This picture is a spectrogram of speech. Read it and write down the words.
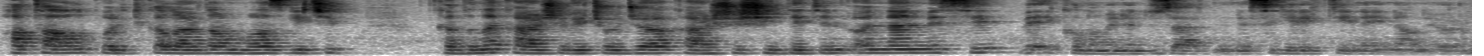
hatalı politikalardan vazgeçip kadına karşı ve çocuğa karşı şiddetin önlenmesi ve ekonominin düzeltilmesi gerektiğine inanıyorum.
